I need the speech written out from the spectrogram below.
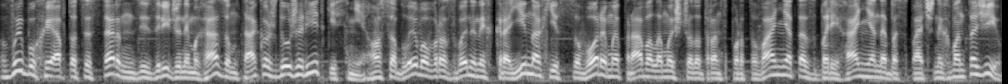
Вибухи автоцистерн зі зрідженим газом також дуже рідкісні, особливо в розвинених країнах із суворими правилами щодо транспортування та зберігання небезпечних вантажів.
